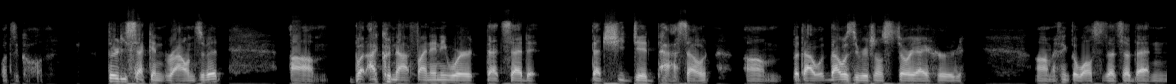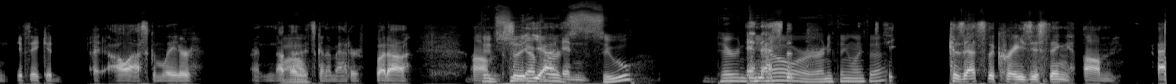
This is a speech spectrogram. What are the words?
what's it called 30 second rounds of it, um, but I could not find anywhere that said that she did pass out. Um, but that wa- that was the original story I heard. Um, I think the Welches that said that, and if they could, I'll ask them later. Not Wow. that it's gonna matter, but uh, um, Did she so ever yeah, and sue Tarantino the- or anything like that? because that's the craziest thing. Um, at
